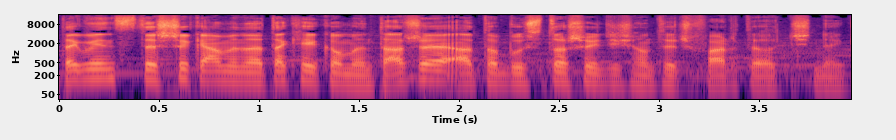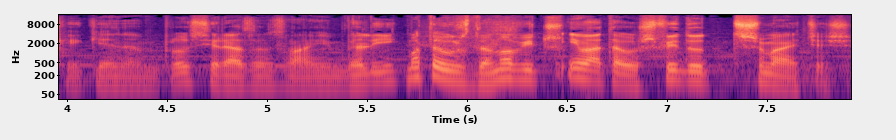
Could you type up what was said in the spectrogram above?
Tak więc też czekamy na takie komentarze, a to był 164 odcinek GNM+, i razem z wami byli Mateusz Danowicz, i Mateusz Widut. Trzymajcie się.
